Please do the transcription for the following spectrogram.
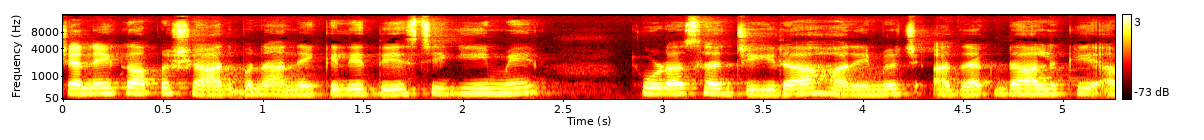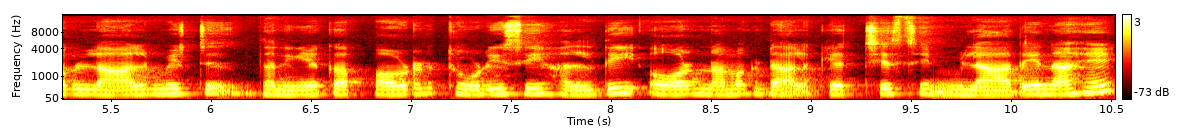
चने का प्रसाद बनाने के लिए देसी घी में थोड़ा सा जीरा, हरी मिर्च, अदरक डाल के, अब लाल मिर्च, धनिया का पाउडर थोड़ी सी हल्दी और नमक डाल के अच्छे से मिला देना है।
